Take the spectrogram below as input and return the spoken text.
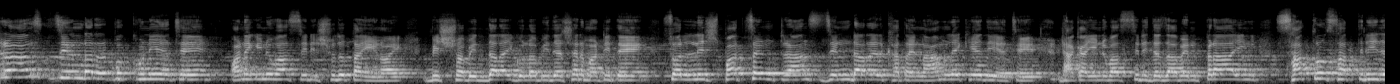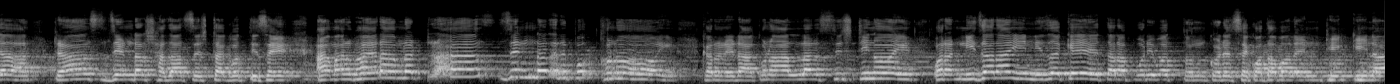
ট্রান্সজেন্ডারের পক্ষ নিয়েছে। অনেক ইউনিভার্সিটি শুধু তাই নয়, বিশ্ববিদ্যালয়গুলো বিদেশের মাটিতে চল্লিশ পার্সেন্ট ট্রান্সজেন্ডারের খাতায় নাম লিখিয়ে দিয়েছে। ঢাকা ইউনিভার্সিটিতে যাবেন প্রায় ছাত্রছাত্রীরা ট্রান্সজেন্ডার সাজার চেষ্টা করতেছে। আমার ভাইয়েরা, আমরা ট্রান্সজেন্ডারের পক্ষ নয় কারণ এটা কোনো আল্লাহর সৃষ্টি নয়। ওরা নিজেরাই নিজেকে তারা পরিবর্তন করেছে। কথা বলেন ঠিক কিনা?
